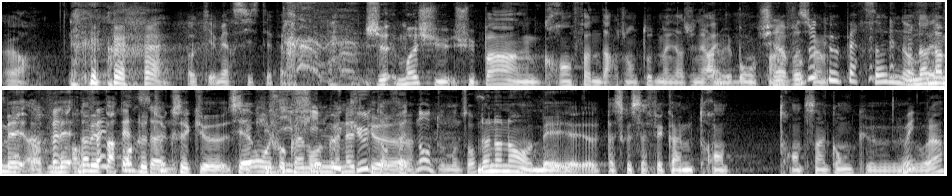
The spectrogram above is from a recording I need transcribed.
alors, Ok, merci Stéphane. je- moi, je suis, je suis pas un grand fan d'Argento de manière générale, mais bon. J'ai l'impression que personne. en non, fait. non, mais, En fait- mais- en non, mais fait, par contre, le truc, c'est que C'est- qu'il faut quand même reconnaître culte, que. en fait, non, tout le monde s'en fout. Non, non, non, mais euh, parce que ça fait quand même 30, 35 ans que. Oui. Voilà.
